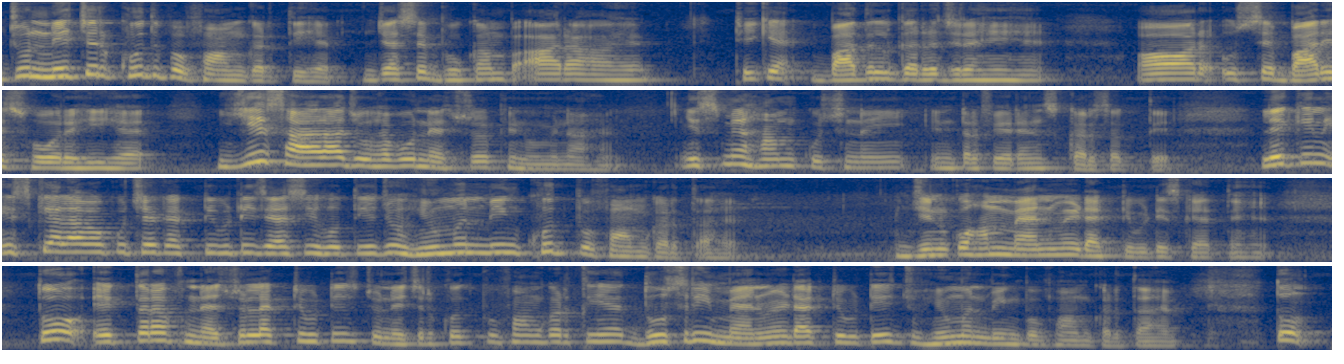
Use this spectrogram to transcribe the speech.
जो नेचर खुद परफॉर्म करती है। जैसे भूकंप आ रहा है, ठीक है, बादल गरज रहे हैं और उससे बारिश हो रही है, ये सारा जो है वो नेचुरल फिनोमिना है। इसमें हम कुछ नहीं इंटरफेरेंस कर सकते। लेकिन इसके अलावा कुछ एक एक्टिविटीज़ ऐसी होती है जो ह्यूमन बींग खुद परफॉर्म करता है। जिनको हम मैन मेड एक्टिविटीज़ कहते हैं। तो एक तरफ़ नेचुरल एक्टिविटीज़ जो नेचर खुद परफॉर्म करती है, दूसरी मैन मेड एक्टिविटीज़ जो ह्यूमन बींग परफॉर्म करता है। तो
